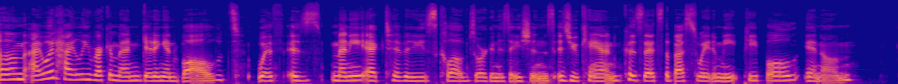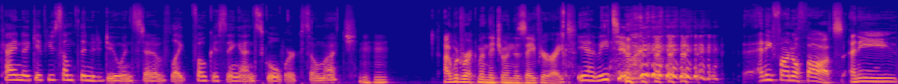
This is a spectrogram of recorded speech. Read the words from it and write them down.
Um, I would highly recommend getting involved with as many activities, clubs, organizations as you can, because that's the best way to meet people and um, kind of give you something to do instead of like focusing on schoolwork so much. Mm-hmm. I would recommend they join the Xavierite. Yeah, me too. Any final thoughts? Any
